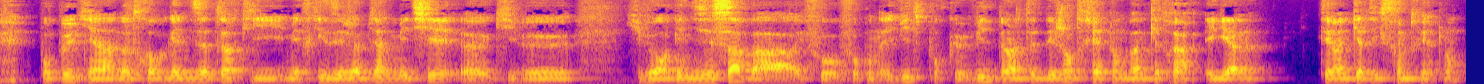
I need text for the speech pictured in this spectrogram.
pour peu qu'il y ait un autre organisateur qui maîtrise déjà bien le métier, euh, qui veut qui veut organiser ça, bah il faut faut qu'on aille vite pour que vite dans la tête des gens triathlon de 24 heures égale T24 extrême triathlon.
